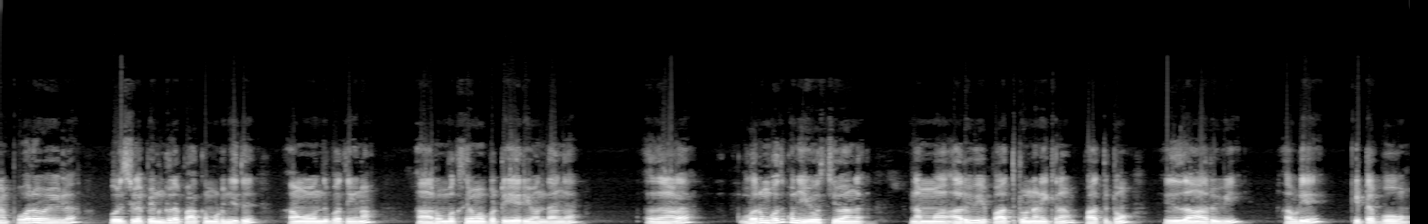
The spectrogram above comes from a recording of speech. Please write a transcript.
ஆனால் போகிற வழியில் ஒரு சில பெண்களை பார்க்க முடிஞ்சுது. அவங்க வந்து பார்த்திங்கன்னா ரொம்ப சிரமப்பட்டு ஏறி வந்தாங்க. அதனால் வரும்போது கொஞ்சம் யோசிச்சு வாங்க நம்ம அருவியை பார்த்துட்டோம்னு நினைக்கிறேன். பார்த்துட்டோம். இதுதான் அருவி. அப்படியே கிட்ட போவோம்.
